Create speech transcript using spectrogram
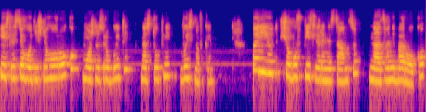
Після сьогоднішнього уроку можна зробити наступні висновки. Період, що був після Ренесансу, названий бароко,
